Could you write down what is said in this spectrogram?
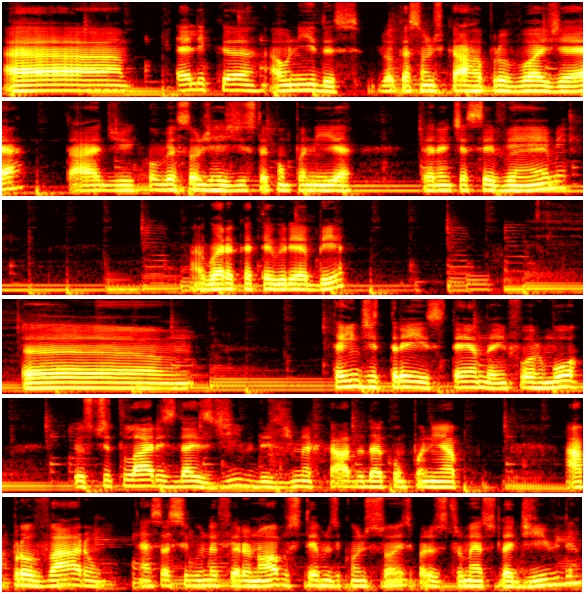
A LCAN, a Unidas, locação de carro aprovou a GE, tá? De conversão de registro da companhia perante a CVM. Agora categoria B. Uh, tem de 3 Tenda informou que os titulares das dívidas de mercado da companhia aprovaram essa segunda-feira novos termos e condições para os instrumentos da dívida.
